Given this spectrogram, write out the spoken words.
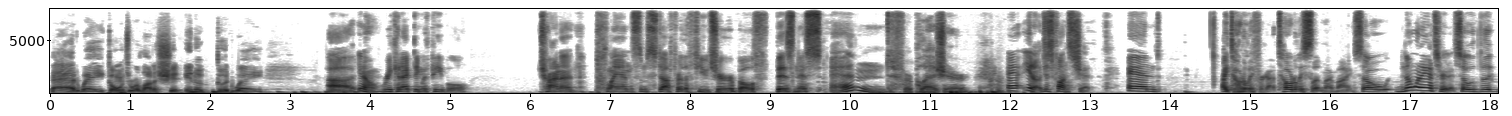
bad way, going through a lot of shit in a good way. uh, you know, reconnecting with people, trying to plan some stuff for the future, both business and for pleasure. And, you know, just fun shit. And I totally forgot, totally slipped my mind. So no one answered it. So the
